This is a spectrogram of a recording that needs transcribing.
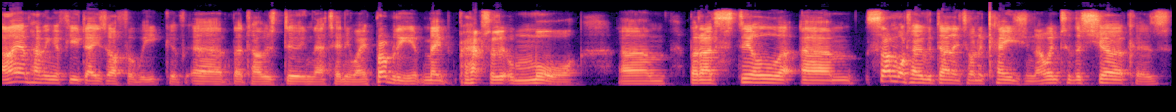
I am having a few days off a week, of, uh, but I was doing that anyway. Probably, maybe, perhaps a little more. Um, but I've still um, somewhat overdone it on occasion. I went to the Shirkers,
